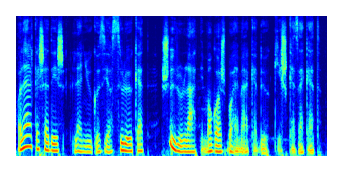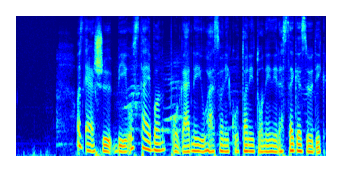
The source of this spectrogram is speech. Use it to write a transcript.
A lelkesedés lenyűgözi a szülőket, sűrűn látni magasba emelkedő kiskezeket. Az első B osztályban polgárné Juhász Anikó tanítónénire szegeződik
